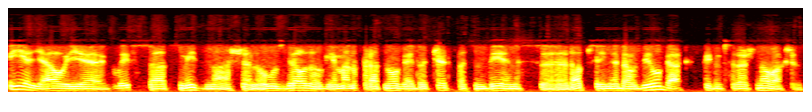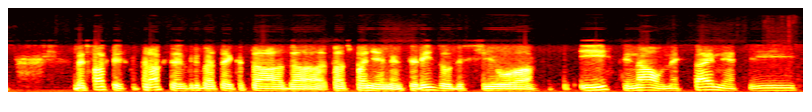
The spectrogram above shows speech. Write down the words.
pieļauj eh, glifosātu smidzināšanu uz graudaugiem, manuprāt, nogaidot 14 dienas eh, rapsī nedaudz ilgāk pirms ražas novākšanas. Bet faktiski praksē es gribētu teikt, ka tāda, tāds paņēmiens ir izzudis, jo īsti nav ne saimniecības,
